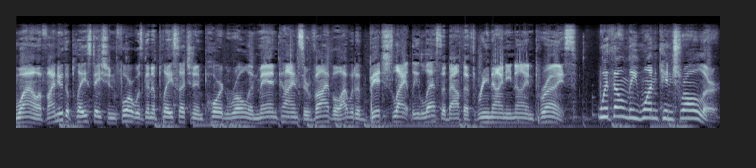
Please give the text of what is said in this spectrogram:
Wow, if I knew the PlayStation 4 was going to play such an important role in mankind's survival, I would have bitched slightly less about the $3.99 price. With only one controller.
